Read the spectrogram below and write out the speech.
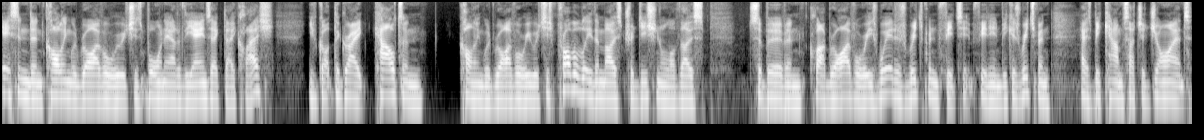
Essendon Collingwood rivalry, which is born out of the Anzac Day clash. You've got the great Carlton Collingwood rivalry, which is probably the most traditional of those suburban club rivalries. Where does Richmond fit fit in? Because Richmond has become such a giant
